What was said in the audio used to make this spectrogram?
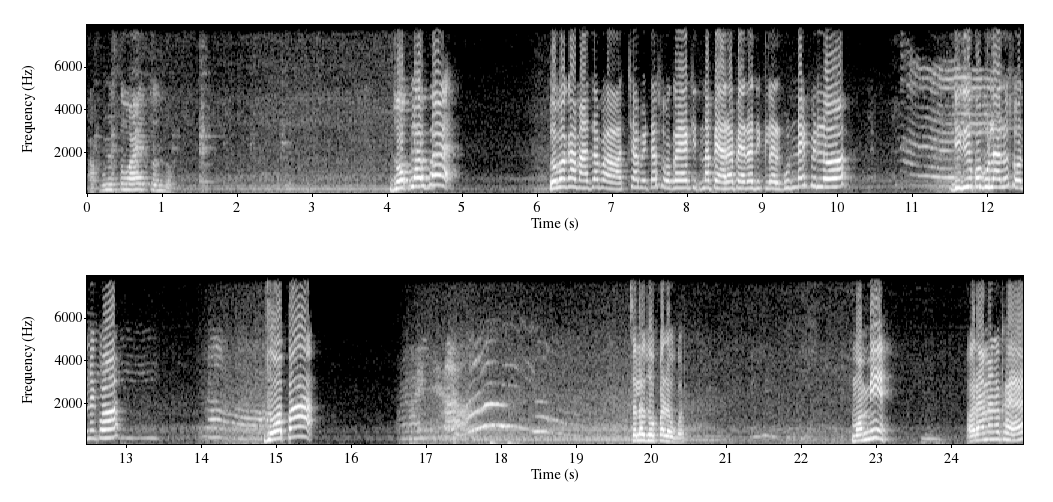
आपणच तो वायच चालतो झोप लवकर. तो बघा माझा अच्छा बेटा सो गया कितना प्यारा प्यारा दिखला। Good night pillow. दीदी को बुला लो सोने को. झोपा. चला झोपा लवकर. मम्मी आरामानं खाया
